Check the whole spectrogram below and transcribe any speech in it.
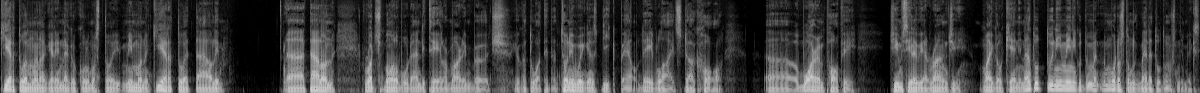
kiertuemanagerin näkökulmasta toi, millainen kiertue tämä oli. Ää, täällä on Rod Smallwood, Andy Taylor, Martin Birch, joka tuotti tämän, Tony Wiggins, Dick Bell, Dave Lights, Doug Hall, uh, Warren Poppy, Jim Sylvia, Rangi, Michael Kenny. Nämä on tuttuja nimiä, niin kuin muodostunut meille tutuiksi nimiksi.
